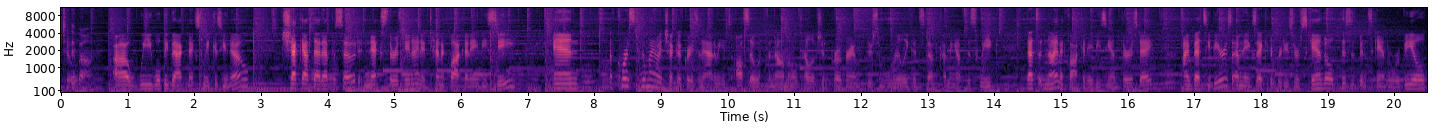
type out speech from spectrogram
till the bone. Uh, we will be back next week, as you know. Check out that episode next Thursday night at 10 o'clock on ABC. And of course, who might want to check out Grey's Anatomy? It's also a phenomenal television program. There's some really good stuff coming up this week. That's at 9 o'clock at ABC on Thursday. I'm Betsy Beers. I'm the executive producer of Scandal. This has been Scandal Revealed.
